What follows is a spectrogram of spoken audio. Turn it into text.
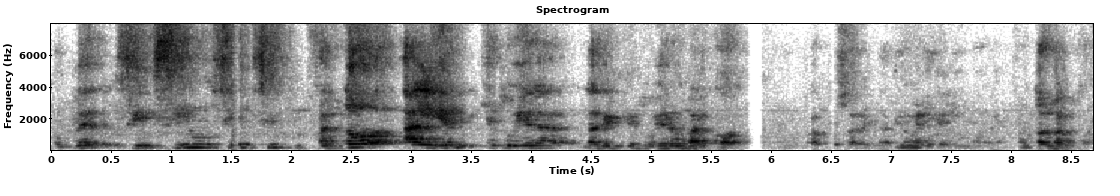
completa, sin, sin, sin, faltó alguien que tuviera, que tuviera un balcón, latinoamericano, faltó el balcón.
